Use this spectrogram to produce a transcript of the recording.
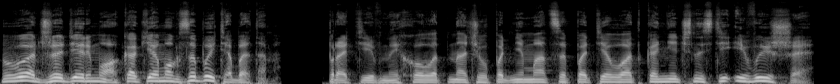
Вот же дерьмо, как я мог забыть об этом? Противный холод начал подниматься по телу от конечности и выше.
